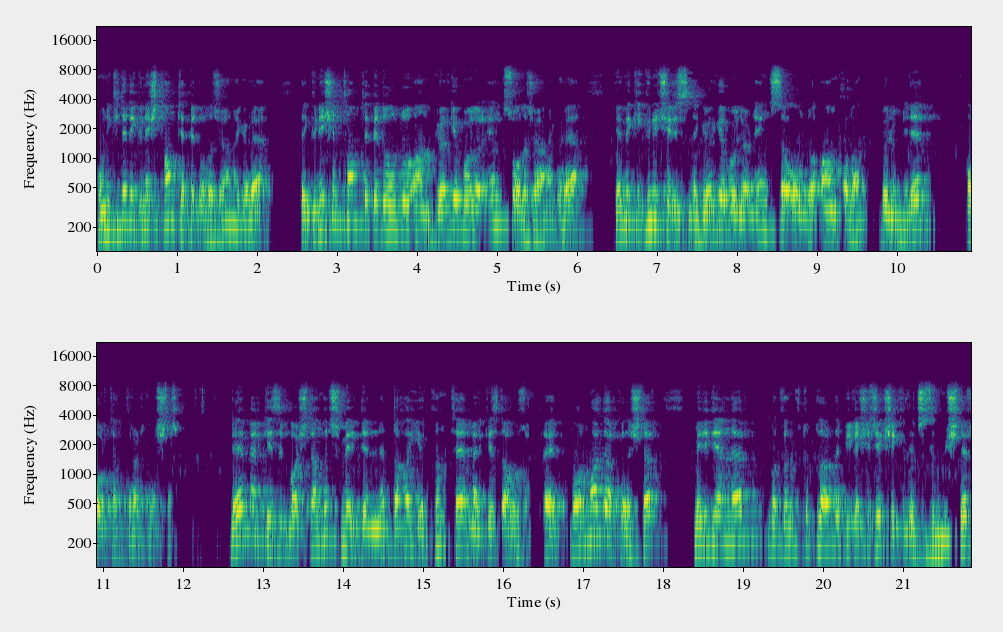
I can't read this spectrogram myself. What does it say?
12'de de güneş tam tepede olacağına göre ve güneşin tam tepede olduğu an gölge boyları en kısa olacağına göre demek ki gün içerisinde gölge boylarının en kısa olduğu an olan bölümleri ortaktır arkadaşlar. D merkezi başlangıç meridyenine daha yakın, T merkezi daha uzak. Evet, normalde arkadaşlar meridyenler bakın kutuplarda birleşecek şekilde çizilmiştir.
